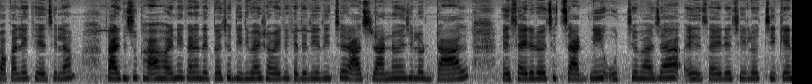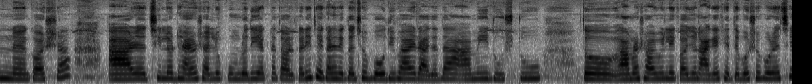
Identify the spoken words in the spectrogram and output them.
সকালে খেয়েছিলাম। তো আর কিছু খাওয়া হয়নি এখানে দেখতে পাচ্ছ দিদিভাই সবাইকে খেতে দিয়ে দিচ্ছে। আর আজ রান্না হয়েছিল ডাল এই সাইডে রয়েছে চাটনি উচ্ছে ভাজা এই সাইডে ছিল চিকেন কষা আর ছিল ঢ্যাঁড়স আলু কুমড়ো দিয়ে একটা তরকারি। তো এখানে দেখতে পাচ্ছ বৌদি ভাই রাজাদা আমি, দুষ্টু, তো আমরা সবাই মিলে কজন আগে খেতে বসে পড়েছি।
